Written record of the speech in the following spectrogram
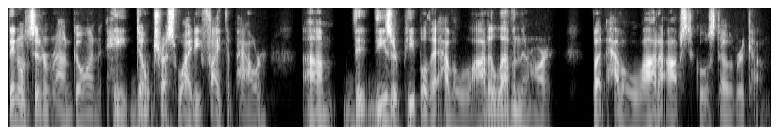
They don't sit around going, Hey, don't trust Whitey, fight the power. Um, th- these are people that have a lot of love in their heart, but have a lot of obstacles to overcome.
